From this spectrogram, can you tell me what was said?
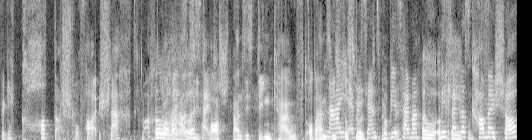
wirklich katastrophal schlecht gemacht. Oh, Aber haben es sie, das halt- Bast- haben sie das Ding gekauft oder haben sie Nein, es eben, versucht? sie haben es probiert selber. Oh, und ich glaube, okay, das gut. kann man schon.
